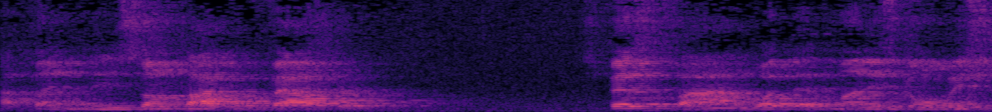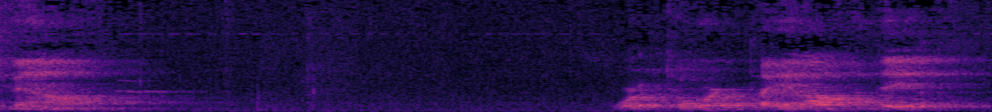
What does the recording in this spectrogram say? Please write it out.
I think we need some type of voucher specifying what that money is going to be spent on. Work toward paying off the debt.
